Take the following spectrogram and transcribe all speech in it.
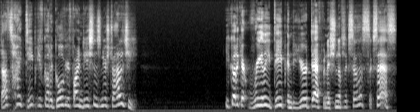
that's how deep you've got to go of your foundations and your strategy. You've got to get really deep into your definition of success. Success.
